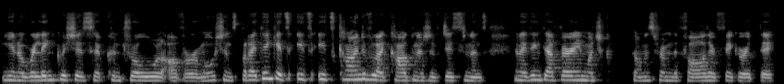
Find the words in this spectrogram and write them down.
you know relinquishes her control of her emotions. But i think it's it's it's kind of like cognitive dissonance. And i think that very much comes from the father figure at the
